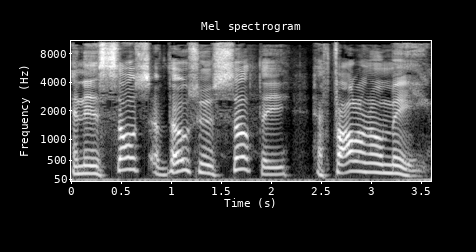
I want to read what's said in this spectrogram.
and the insults of those who insult thee have fallen on me.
